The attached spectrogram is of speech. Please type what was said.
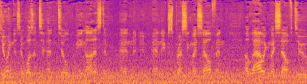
doing this, it wasn't t- until being honest and, and and expressing myself and allowing myself to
